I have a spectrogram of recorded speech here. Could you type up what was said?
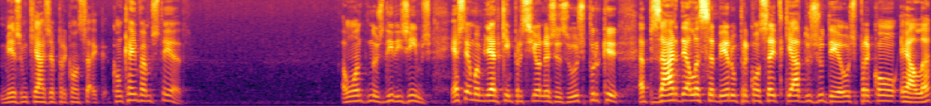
Mesmo que haja preconceito, com quem vamos ter? Aonde nos dirigimos? Esta é uma mulher que impressiona Jesus porque, apesar dela saber o preconceito que há dos judeus para com ela,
